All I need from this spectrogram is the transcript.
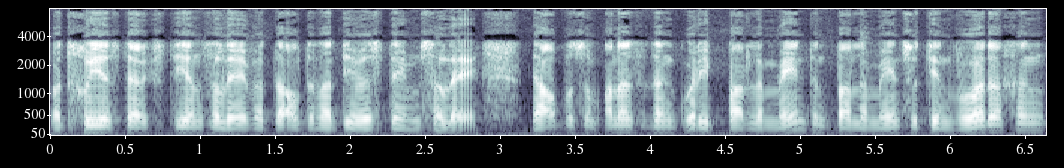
wat goeie sterk steun sal hê wat 'n alternatiewe stem sal hê. Dit help ons om anders te dink oor die parlement en parlementsverteenwoordiging.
